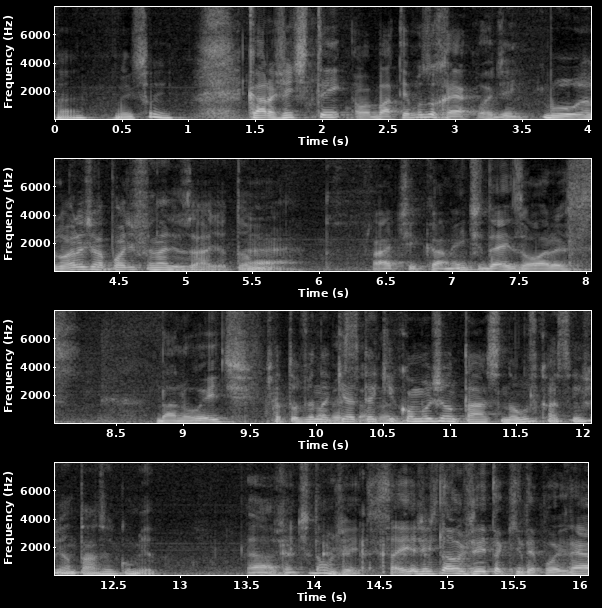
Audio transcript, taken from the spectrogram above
É, é isso aí. Cara, a gente tem. Batemos o recorde, hein? Boa, agora já pode finalizar. Já estamos. É, praticamente 10 horas da noite. Já tô vendo aqui até que como eu jantar, senão eu vou ficar sem jantar, sem comida. Ah, a gente dá um jeito. Isso aí a gente dá um jeito aqui depois, né,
